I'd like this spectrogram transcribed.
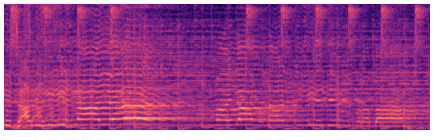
મારી જાલી નાયે માયલા મનાલી દી મારા બાપ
